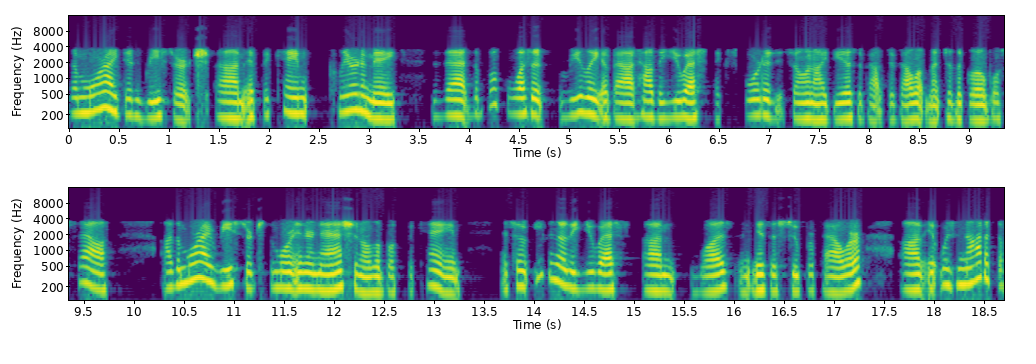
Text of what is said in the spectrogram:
the more I did research, um, it became clear to me that the book wasn't really about how the U.S. exported its own ideas about development to the global South. Uh, the more I researched, the more international the book became. And so, even though the U.S. Um, was and is a superpower, uh, it was not at the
